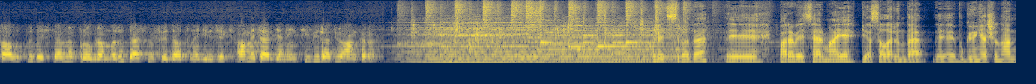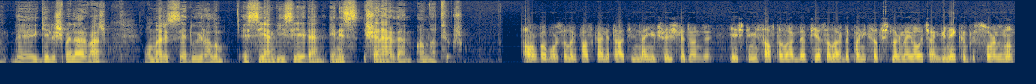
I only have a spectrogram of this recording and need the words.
sağlıklı beslenme programları ders müfredatına girecek. Ahmet Ergen, NTV Radyo Ankara. Evet sırada e, para ve sermaye piyasalarında e, bugün yaşanan e, gelişmeler var. Onları size duyuralım. E, CNBC'den Enis Şener'den anlatıyor. Avrupa borsaları Paskalya tatilinden yükselişle döndü. Geçtiğimiz haftalarda piyasalarda panik satışlarına yol açan Güney Kıbrıs sorununun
